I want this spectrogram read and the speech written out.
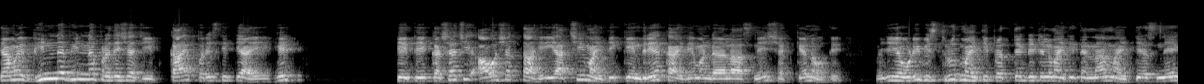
त्यामुळे भिन्न भिन्न प्रदेशाची काय परिस्थिती आहे हे तेथे कशाची आवश्यकता आहे याची माहिती केंद्रीय कायदे मंडळाला असणे शक्य नव्हते. म्हणजे एवढी विस्तृत माहिती प्रत्येक डिटेल माहिती त्यांना माहिती असणे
